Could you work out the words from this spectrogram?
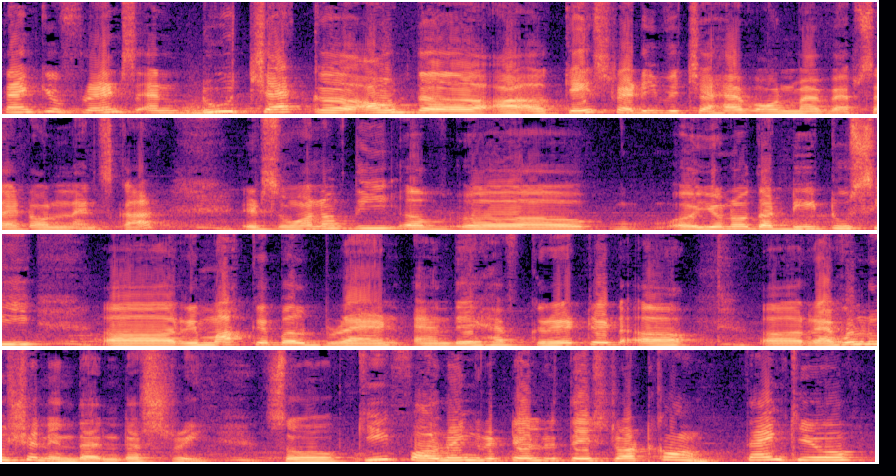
Thank you, friends, and do check uh, out the uh, case study which I have on my website on Lenskart. It's one of the uh, uh, uh, you know the D2C uh, remarkable brand, and they have created a, a revolution in the industry. So keep following retailritesh.com. Thank you.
